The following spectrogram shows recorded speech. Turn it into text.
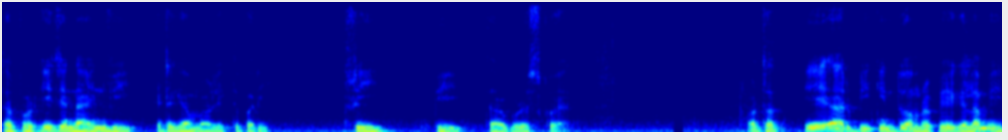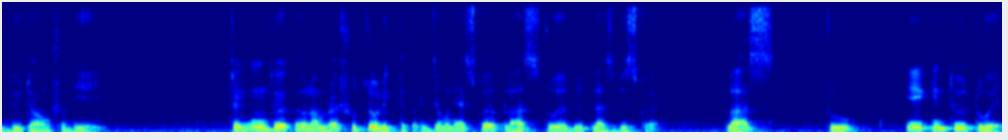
তারপর এই যে নাইন ভি এটাকে আমরা লিখতে পারি থ্রি বি তার উপরে স্কোয়ার অর্থাৎ এ আর বি কিন্তু আমরা পেয়ে গেলাম এই দুইটা অংশ দিয়েই। এটাকে কিন্তু এখন আমরা সূত্রও লিখতে পারি, যেমন a square plus two a b plus b square plus two a কিন্তু টু এ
